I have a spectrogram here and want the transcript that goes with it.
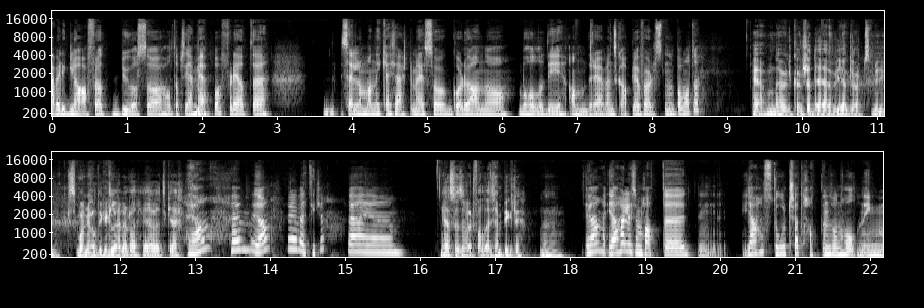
er veldig glad for at du også holdt opp, si, er med på. fordi at eh, selv om man ikke er kjæreste mer, så går det jo an å beholde de andre vennskapelige følelsene, på en måte. ja, men det er vel kanskje det vi har klart som ikke så mange andre klarer, da. Jeg vet ikke. Ja, em, ja jeg vet ikke. Jeg, uh... Jeg syns i hvert fall det er kjempehyggelig. Uh. ja, jeg har liksom hatt uh, Jeg har stort sett hatt en sånn holdning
